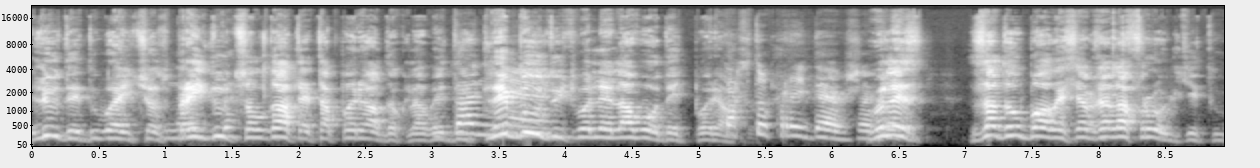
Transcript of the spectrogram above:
люди думають, що Ну, прийдуть солдати та порядок наведуть. Та Не будуть вони наводити Та порядок. хто прийде вже? Вони з- задовбалися вже на фронті тут.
